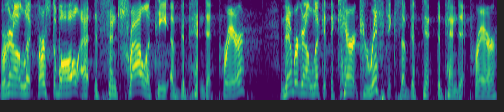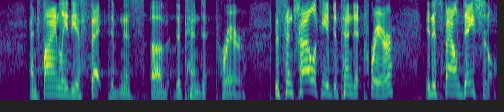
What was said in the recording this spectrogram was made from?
We're going to look, first of all, at the centrality of dependent prayer. And then we're going to look at the characteristics of de- dependent prayer. And finally, the effectiveness of dependent prayer. The centrality of dependent prayer, it is foundational.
